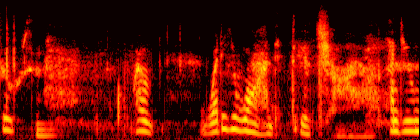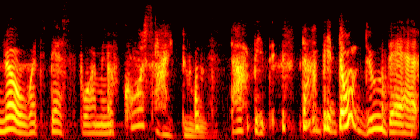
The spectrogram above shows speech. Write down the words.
Susan, Well, What do you want? dear child. And you know what's best for me. Of course I do. Oh, stop it. Stop it. Don't do that.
